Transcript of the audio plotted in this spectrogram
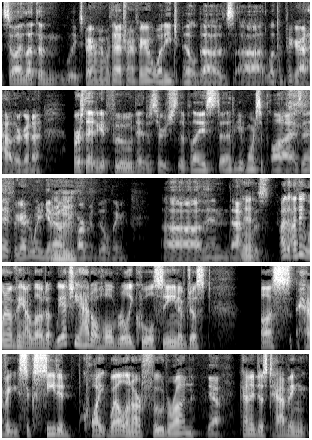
so I let them experiment with that, trying to figure out what each pill does. Uh, let them figure out how they're gonna. First, they had to get food. They had to search the place uh, to get more supplies. and they figured out a way to get out of the apartment building. Uh, then that Yeah. was I, I think one other thing I loved, we actually had a whole really cool scene of just us having succeeded quite well in our food run. yeah Kind of just having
